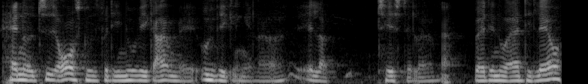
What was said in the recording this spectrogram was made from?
have noget tid i overskud, fordi nu er vi i gang med udvikling eller, eller test, eller ja. hvad det nu er, de laver.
